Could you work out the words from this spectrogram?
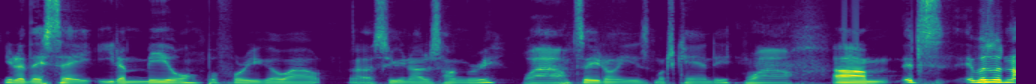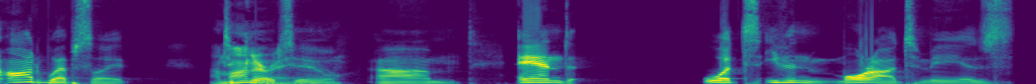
you know they say eat a meal before you go out uh, so you're not as hungry wow, and so you don't eat as much candy. wow. Um, it's it was an odd website I'm to on go it right to. now. Um, and what's even more odd to me is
